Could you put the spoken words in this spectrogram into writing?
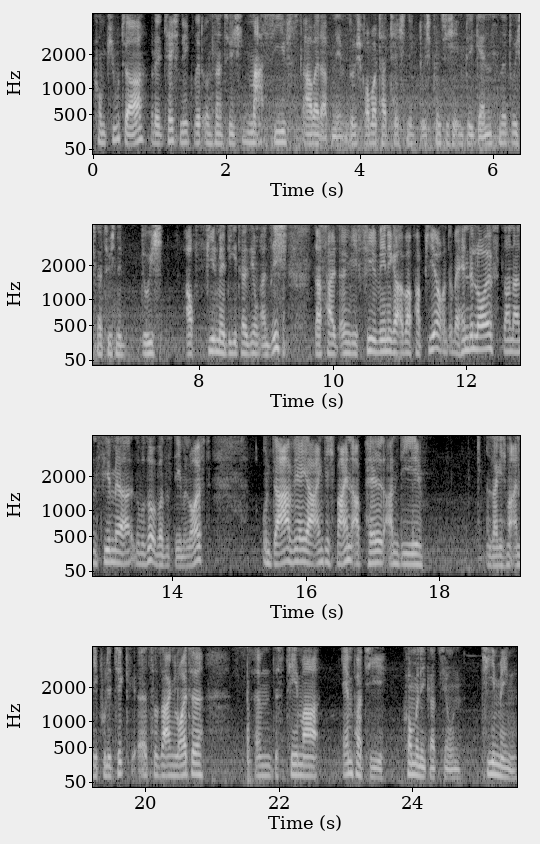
Computer oder die Technik wird uns natürlich massivst Arbeit abnehmen. Durch Robotertechnik, durch künstliche Intelligenz, ne, durch natürlich eine, durch auch viel mehr Digitalisierung an sich, dass halt irgendwie viel weniger über Papier und über Hände läuft, sondern viel mehr sowieso über Systeme läuft. Und da wäre ja eigentlich mein Appell an die, sage ich mal, an die Politik äh, zu sagen, Leute, ähm, das Thema Empathie, Kommunikation, Teaming,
